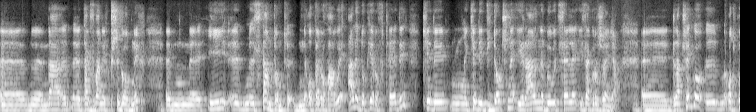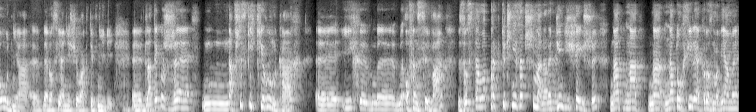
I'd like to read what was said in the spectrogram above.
e, na tak zwanych przygodnych i stamtąd operowały, ale dopiero wtedy, kiedy, kiedy widoczne i realne były cele i zagrożenia. Dlaczego od południa Rosjanie się uaktywnili. E, dlatego, że na wszystkich kierunkach E, ich ofensywa została praktycznie zatrzymana. Na dzień dzisiejszy, na, na, na, na tą chwilę, jak rozmawiamy,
